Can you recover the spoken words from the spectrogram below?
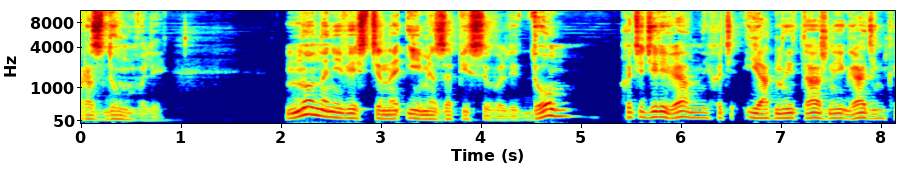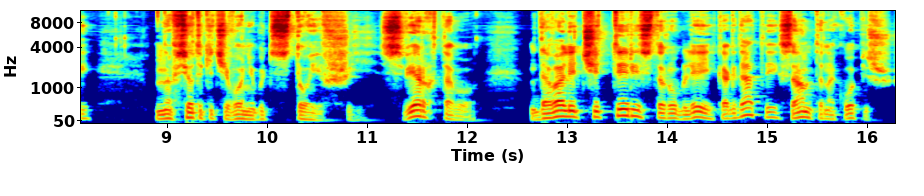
раздумывали. Но на невесте на имя записывали дом, хоть и деревянный, хоть и одноэтажный и гаденький, но все-таки чего-нибудь стоивший. Сверх того, давали 400 рублей, когда ты их сам-то накопишь.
